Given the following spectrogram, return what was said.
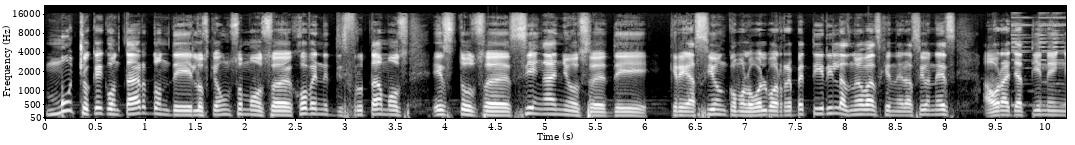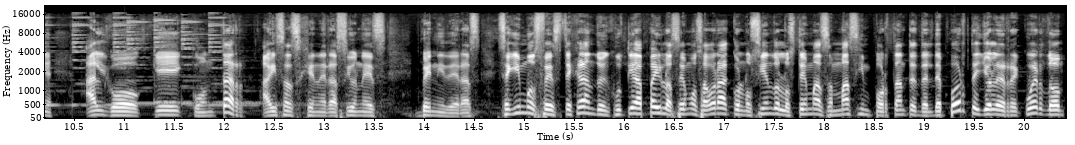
mucho que contar, donde los que aún somos jóvenes disfrutamos estos 100 años de creación, como lo vuelvo a repetir, y las nuevas generaciones ahora ya tienen algo que contar a esas generaciones venideras. Seguimos festejando en Jutiapa y lo hacemos ahora conociendo los temas más importantes del deporte. Yo les recuerdo,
